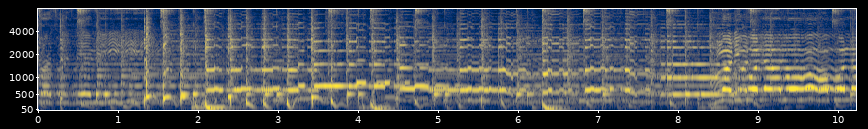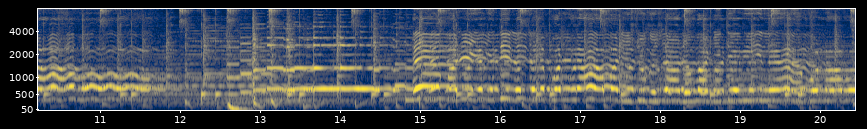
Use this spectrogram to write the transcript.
શકત દેવી. મળી બોલાવો બોલાવો. એ મારી જગદી રતન પરના મારી જુગ જાડવાની દેવીને બોલાવો.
